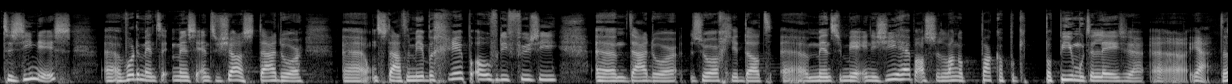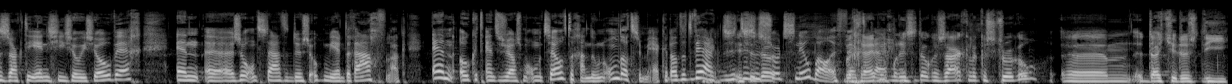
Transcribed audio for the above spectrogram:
te zien is, uh, worden mensen, mensen enthousiast. Daardoor uh, ontstaat er meer begrip over die fusie. Uh, daardoor zorg je dat uh, mensen meer energie hebben. Als ze lange pakken papier moeten lezen, ja, dan zakt die energie sowieso weg. En zo ontstaat er dus ook meer draagvlak. En ook het enthousiasme om het zelf te gaan doen, omdat ze merken dat het werkt. Dus het is, is het een soort sneeuwbaleffect. Begrijp ik, maar is het ook een zakelijke struggle? Ehm, dat je dus die,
